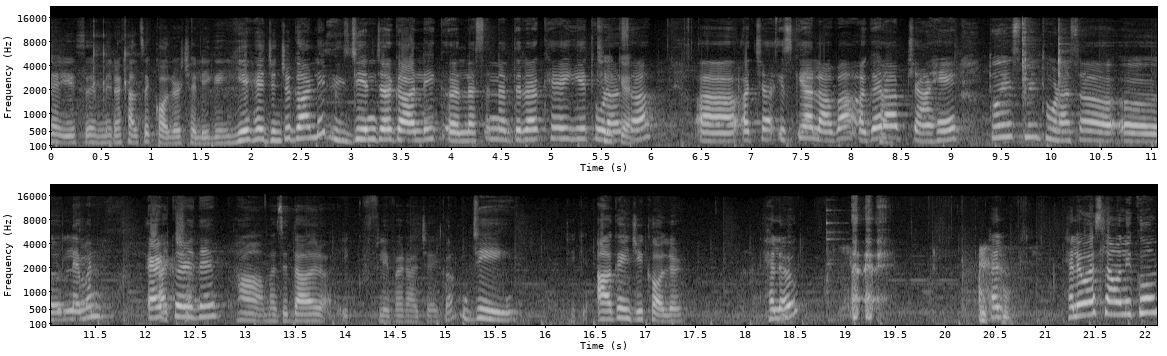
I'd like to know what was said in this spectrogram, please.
चाहिए से मेरा ख्याल से कॉलर चली गई। ये है जिंजर गार्लिक जिंजर गार्लिक लहसुन अदरक है ये थोड़ा सा। अ, अच्छा इसके अलावा अगर हाँ। आप चाहें तो इसमें थोड़ा सा आ, लेमन ऐड अच्छा, कर दें। हाँ मज़ेदार एक फ्लेवर आ जाएगा। जी। ठीक है आ गई जी कॉलर हेलो हेलो अस्सलाम वालेकुम।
